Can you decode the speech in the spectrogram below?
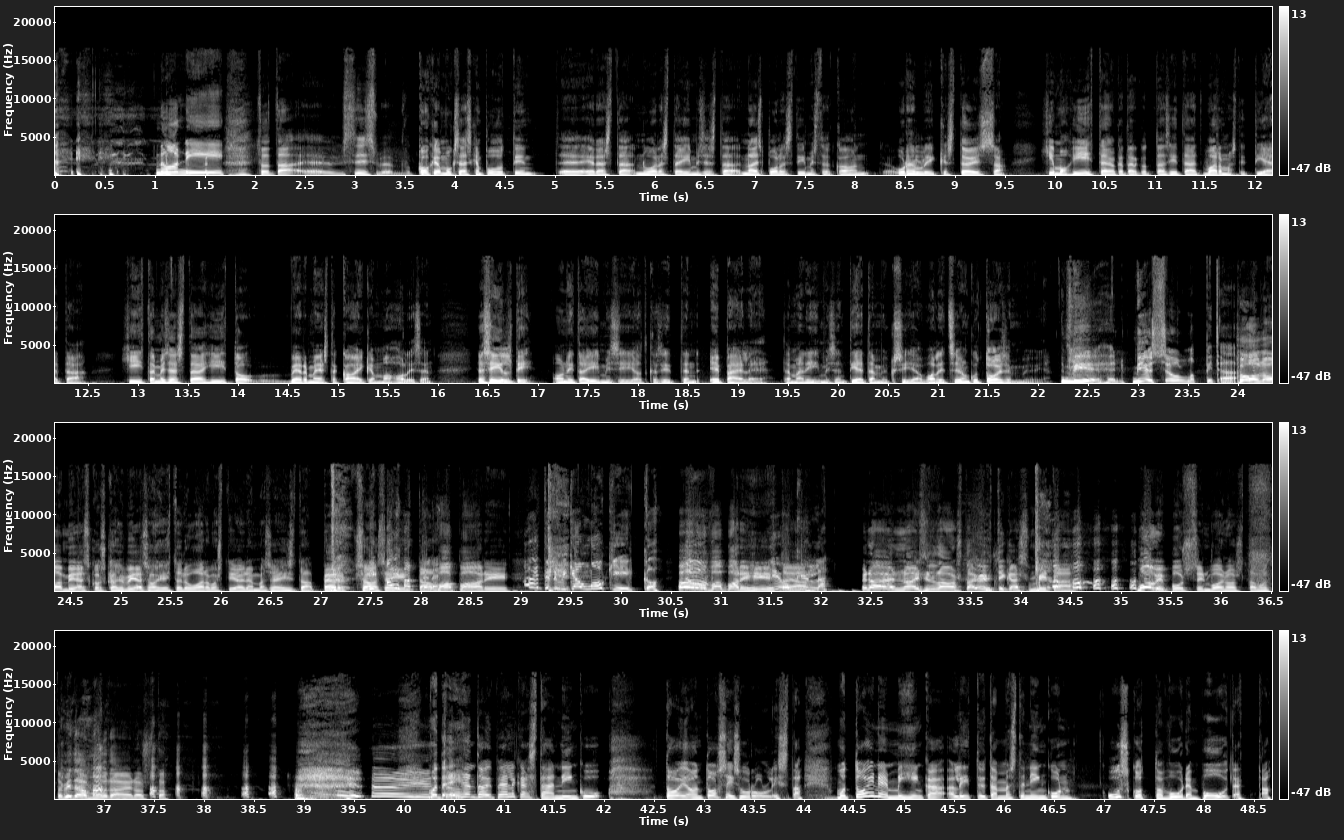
No niin. tota, eh, siis kokemuksia. Äsken puhuttiin eh, erästä nuoresta ihmisestä, naispuolisesta ihmistä, joka on urheiluliikkeessä töissä. Himo hiihtäjä, joka tarkoittaa sitä, että varmasti tietää hiihtämisestä ja hiihtovermeistä kaiken mahdollisen. Ja silti on niitä ihmisiä, jotka sitten epäilee tämän ihmisen tietämyksiä ja valitsee jonkun toisen myyjän. Miehen. Mies se olla pitää. Oltava mies, koska se mies on hiihtänyt varmasti enemmän. Se hiihtää pertsaa, se hiihtää vapaaria. Ajattele mikä logiikka. On vapaari hiihtäjä. Joo, kyllä. Minä en naisilla osta yhtikäs mitään. Muovipussin voin ostaa, mutta mitä muuta en osta. Mutta eihän toi pelkästään niinku, toi on tosi surullista. Mutta toinen, mihinkä liittyy tämmöistä niinku uskottavuuden puutetta,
